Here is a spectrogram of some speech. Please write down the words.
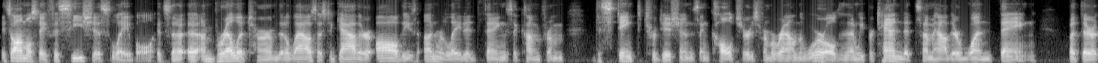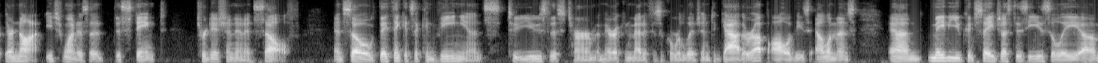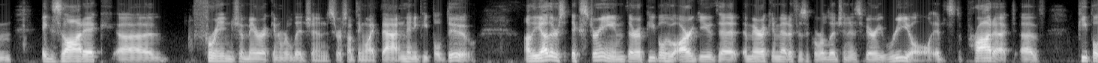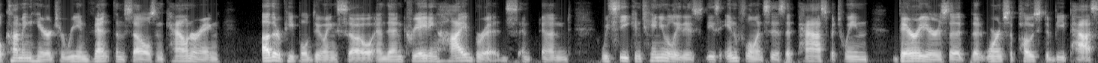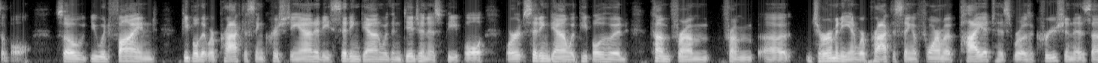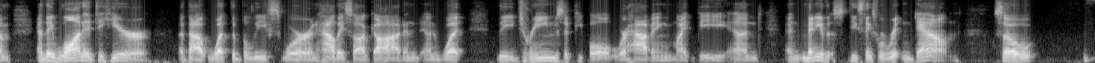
it's almost a facetious label. It's an, an umbrella term that allows us to gather all these unrelated things that come from distinct traditions and cultures from around the world, and then we pretend that somehow they're one thing, but they're they're not. Each one is a distinct tradition in itself. And so they think it's a convenience to use this term, American metaphysical religion, to gather up all of these elements. And maybe you could say just as easily um, exotic, uh, fringe American religions or something like that. And many people do. On the other extreme, there are people who argue that American metaphysical religion is very real. It's the product of people coming here to reinvent themselves, encountering other people doing so and then creating hybrids and and we see continually these these influences that pass between barriers that that weren't supposed to be passable. So you would find people that were practicing christianity sitting down with indigenous people or sitting down with people who had come from from uh, germany and were practicing a form of pietist rosicrucianism and they wanted to hear about what the beliefs were and how they saw God and and what the dreams that people were having might be. And and many of this, these things were written down. So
